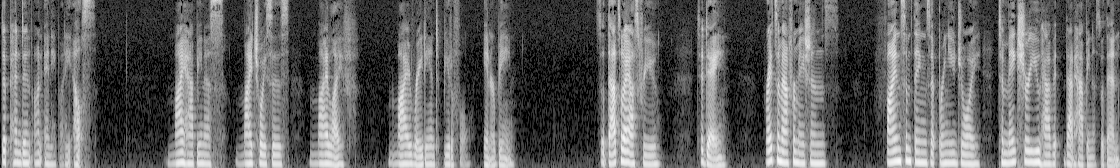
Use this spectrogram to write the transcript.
dependent on anybody else. My happiness, my choices, my life, my radiant, beautiful inner being. So that's what I ask for you today. Write some affirmations Find some things that bring you joy to make sure you have that happiness within.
